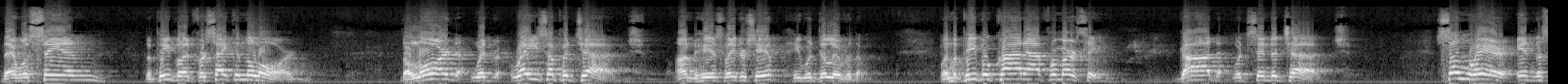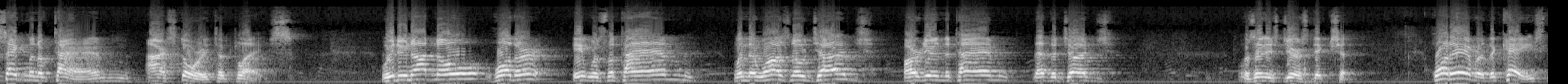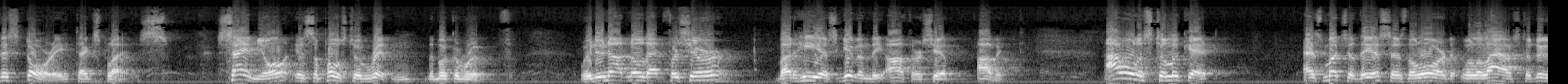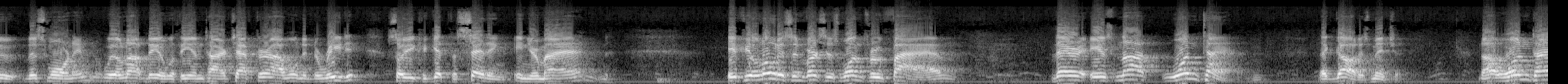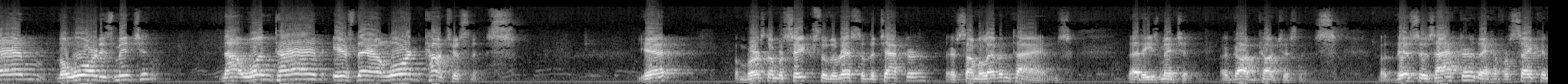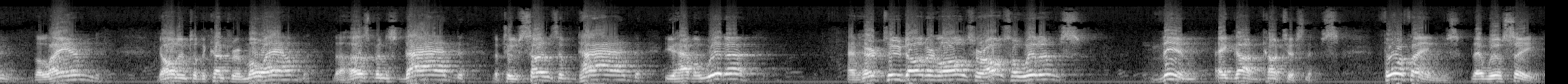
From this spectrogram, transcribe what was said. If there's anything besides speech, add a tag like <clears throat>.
there was sin, the people had forsaken the Lord. The Lord would raise up a judge under his leadership, he would deliver them. When the people cried out for mercy, God would send a judge. Somewhere in the segment of time, our story took place. We do not know whether it was the time when there was no judge or during the time that the judge was in his jurisdiction. Whatever the case, this story takes place. Samuel is supposed to have written the book of Ruth. We do not know that for sure, but he has given the authorship of it. I want us to look at as much of this as the Lord will allow us to do this morning. We'll not deal with the entire chapter. I wanted to read it so you could get the setting in your mind. If you'll notice in verses 1 through 5, there is not one time that God is mentioned. Not one time the Lord is mentioned. Not one time is there Lord consciousness. Yet, from verse number 6 to the rest of the chapter, there's some 11 times that he's mentioned a God consciousness. But this is after they have forsaken the land, gone into the country of Moab, the husbands died, the two sons have died, you have a widow, and her two daughter in laws are also widows. Then a God consciousness. Four things that we'll see.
